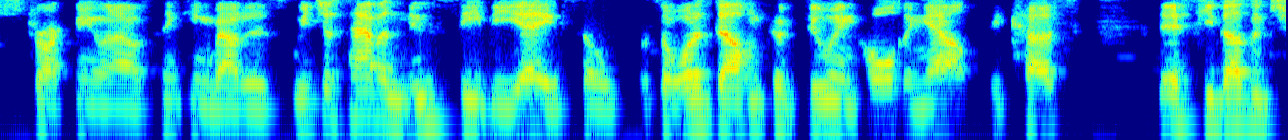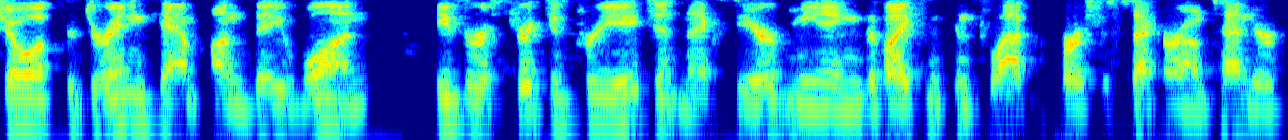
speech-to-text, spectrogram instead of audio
struck me when I was thinking about it is we just have a new CBA. So so what is Dalvin Cook doing holding out? Because if he doesn't show up to training camp on day one, he's a restricted free agent next year, meaning the Vikings can slap first or second round tender,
